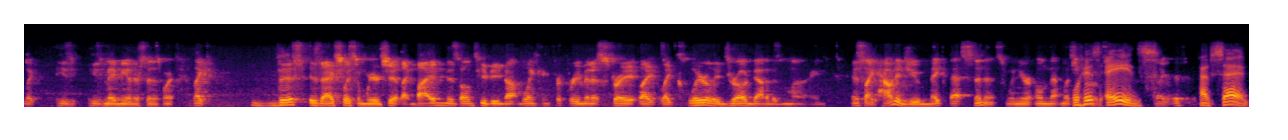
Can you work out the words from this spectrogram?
like he's he's made me understand this more. Like, this is actually some weird shit. Like Biden is on TV not blinking for three minutes straight, like like clearly drugged out of his mind. And it's like, how did you make that sentence when you're on that much? Well, his aides like have said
